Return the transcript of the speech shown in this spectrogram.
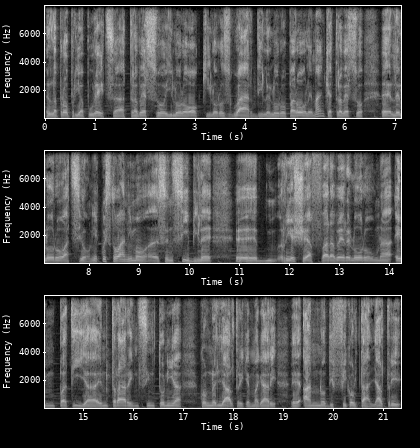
la, propria purezza attraverso i loro occhi, i loro sguardi, le loro parole, ma anche attraverso eh, le loro azioni e questo animo eh, sensibile eh, riesce a far avere loro una empatia, entrare in sintonia con gli altri che magari eh, hanno difficoltà, gli altri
